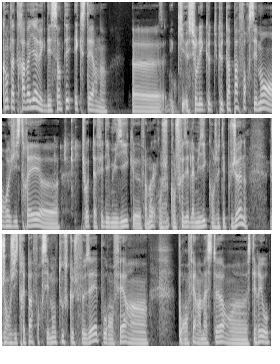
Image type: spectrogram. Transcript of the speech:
Quand tu as travaillé avec des synthés externes, euh, bon. qui, sur les que, que t'as pas forcément enregistré, euh, tu vois que t'as fait des musiques. euh, Enfin moi, Ouais, quand, Je, quand je faisais de la musique quand j'étais plus jeune, j'enregistrais pas forcément tout ce que je faisais pour en faire un pour en faire un master en stéréo.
